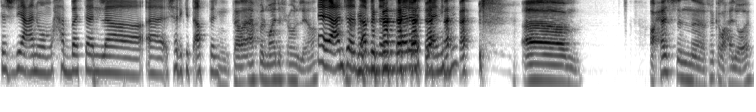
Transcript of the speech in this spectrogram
تشجيعا ومحبة لشركة أبل ترى أبل ما يدفعون لي ها؟ إيه عن جد أبدا يا ريت يعني أحس إن فكرة حلوة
